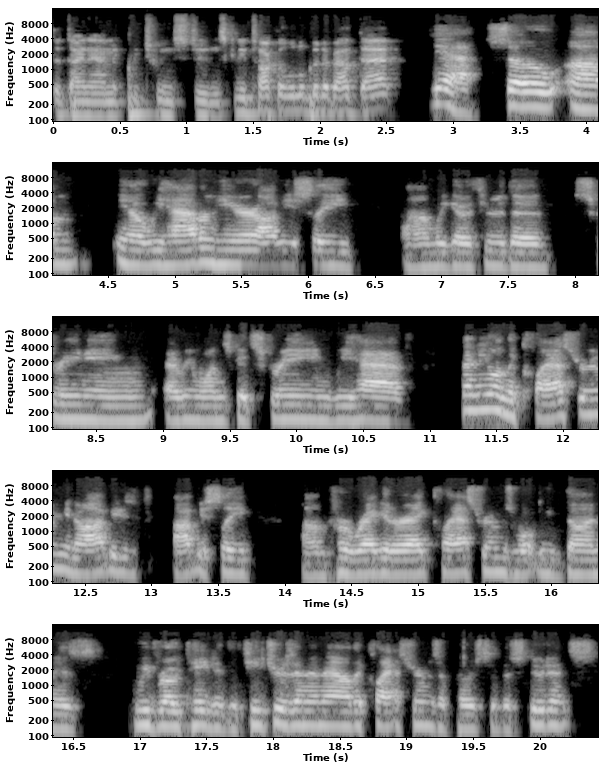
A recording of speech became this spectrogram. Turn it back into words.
the dynamic between students. Can you talk a little bit about that? Yeah. So um, you know, we have them here. Obviously, um, we go through the screening. Everyone's good screened. We have, depending on the classroom, you know, obviously, obviously um, for regular ed classrooms, what we've done is we've rotated the teachers in and out of the classrooms opposed to the students.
